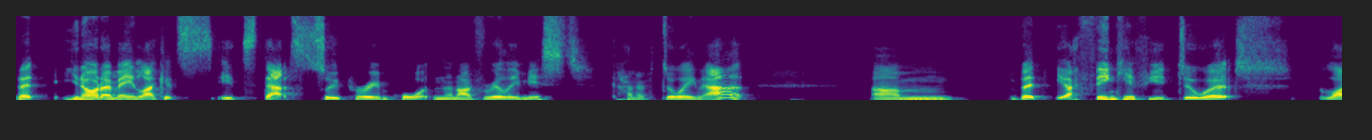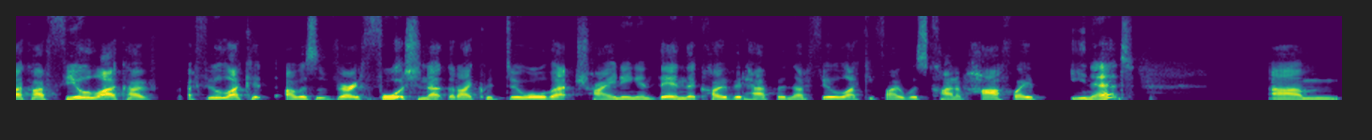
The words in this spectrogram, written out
but you know what I mean? Like it's it's that's super important, and I've really missed kind of doing that. Um, mm. But I think if you do it, like I feel like I've I feel like it, I was very fortunate that I could do all that training, and then the COVID happened. I feel like if I was kind of halfway in it, um,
